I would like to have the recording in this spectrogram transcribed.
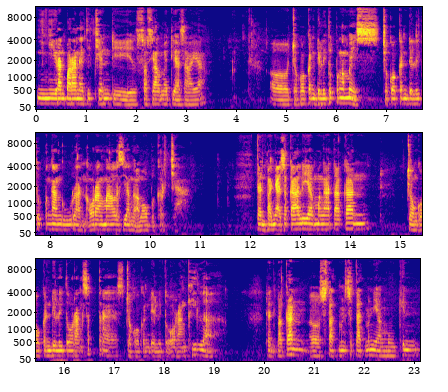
nyinyiran para netizen di sosial media saya. Uh, Joko Kendil itu pengemis, Joko Kendil itu pengangguran, orang males yang nggak mau bekerja. Dan banyak sekali yang mengatakan Joko Kendil itu orang stres, Joko Kendil itu orang gila, dan bahkan uh, statement-statement yang mungkin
